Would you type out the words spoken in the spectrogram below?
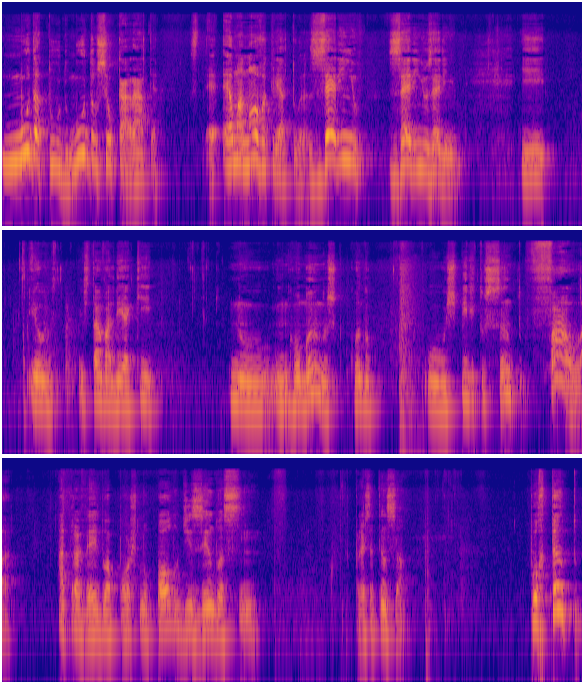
muda tudo, muda o seu caráter. É, é uma nova criatura, zerinho, zerinho, zerinho. E eu estava a ler aqui no, em Romanos, quando o Espírito Santo fala através do apóstolo Paulo, dizendo assim: preste atenção. Portanto,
